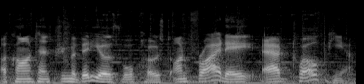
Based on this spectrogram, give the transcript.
A content stream of videos will post on Friday at 12 p.m.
